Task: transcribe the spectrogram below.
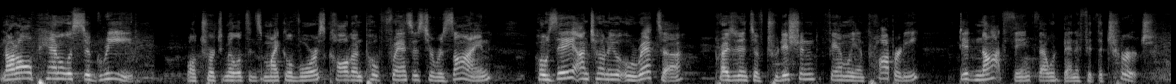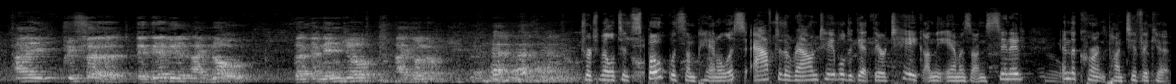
Not all panelists agreed. While church militants Michael Voris called on Pope Francis to resign, Jose Antonio Ureta, president of Tradition, Family, and Property, did not think that would benefit the church. I prefer the devil I know than an angel I don't know. Church militants spoke with some panelists after the roundtable to get their take on the Amazon Synod and the current pontificate.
